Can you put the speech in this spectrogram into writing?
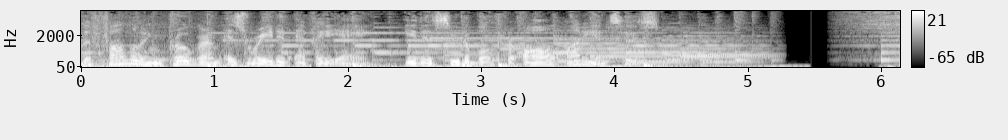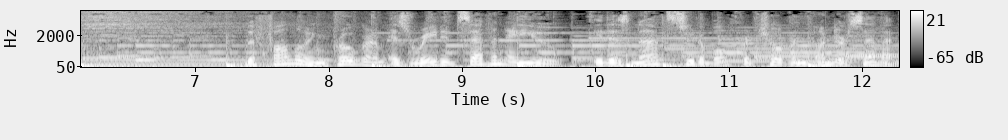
The following program is rated FAA. It is suitable for all audiences. The following program is rated 7AU. It is not suitable for children under 7.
